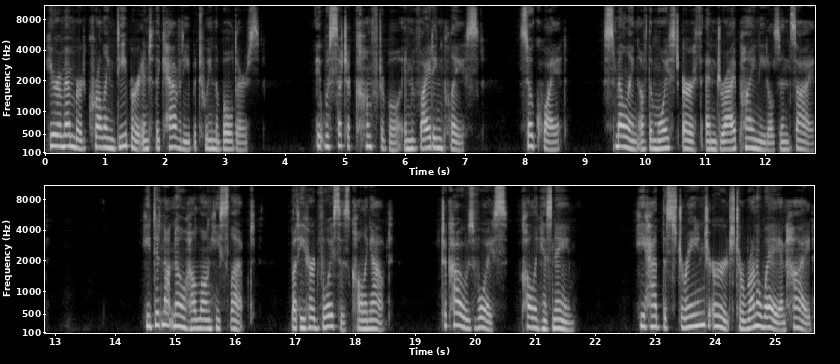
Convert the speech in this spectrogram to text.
He remembered crawling deeper into the cavity between the boulders. It was such a comfortable, inviting place, so quiet, smelling of the moist earth and dry pine needles inside. He did not know how long he slept, but he heard voices calling out. Takao's voice, calling his name. He had the strange urge to run away and hide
